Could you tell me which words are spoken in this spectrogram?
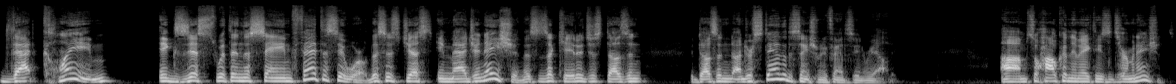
that claim exists within the same fantasy world. This is just imagination. This is a kid who just doesn't doesn't understand the distinction between fantasy and reality. Um, so how can they make these determinations?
